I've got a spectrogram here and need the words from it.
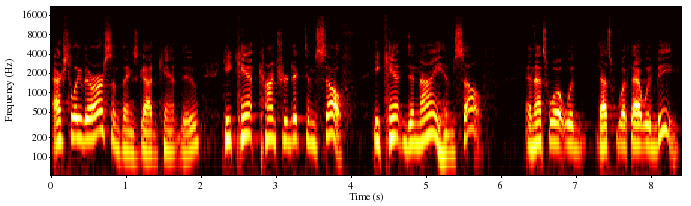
Actually, there are some things God can't do. He can't contradict himself. He can't deny himself. And that's what would that's what that would be.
